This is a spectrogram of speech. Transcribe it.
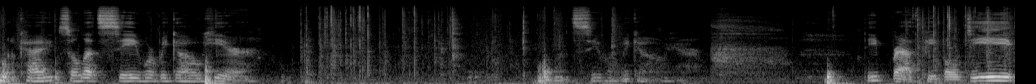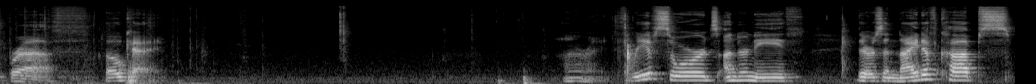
Okay, so let's see where we go here. Let's see where we go here. Deep breath, people. Deep breath. Okay. All right. Three of Swords underneath. There's a Knight of Cups.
